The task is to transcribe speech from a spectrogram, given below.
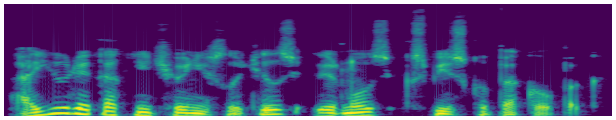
А Юля, как ничего не случилось, вернулась к списку покупок.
